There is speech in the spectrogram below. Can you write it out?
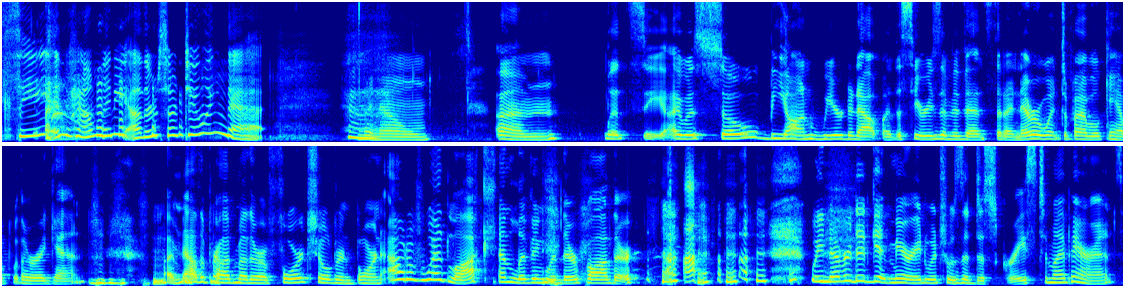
See, and how many others are doing that? I know. Um, let's see. I was so beyond weirded out by the series of events that I never went to Bible camp with her again. I'm now the proud mother of four children born out of wedlock and living with their father. we never did get married, which was a disgrace to my parents.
